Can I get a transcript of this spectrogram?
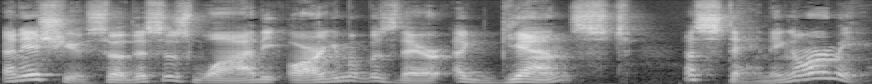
an issue. So this is why the argument was there against a standing army.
